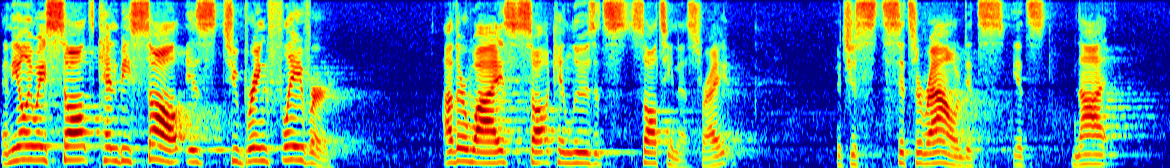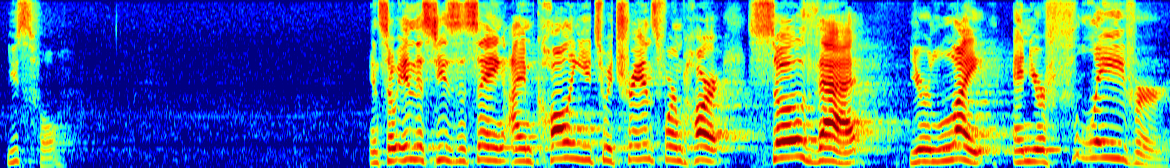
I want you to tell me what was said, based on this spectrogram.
And the only way salt can be salt is to bring flavor. Otherwise, salt can lose its saltiness, right? It just sits around, it's, it's not useful. And so, in this, Jesus is saying, I am calling you to a transformed heart so that your light and your flavor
